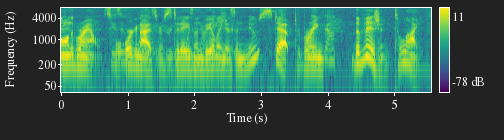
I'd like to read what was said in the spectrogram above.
on the grounds. For organizers, today's unveiling is a new step to bring the vision to life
